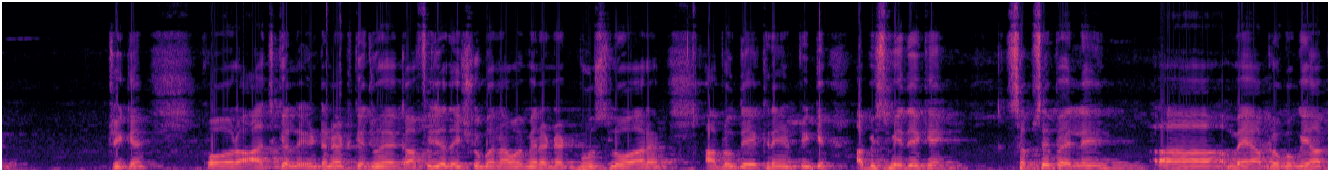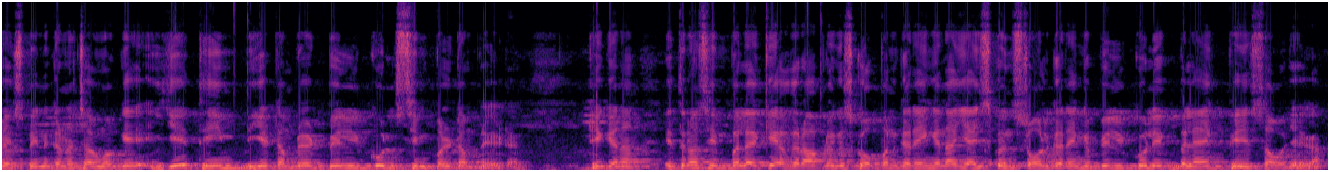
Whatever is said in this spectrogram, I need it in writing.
ठीक है? और आजकल इंटरनेट के जो है काफ़ी ज़्यादा इशू बना हुआ है। मेरा नेट बहुत स्लो आ रहा है। आप लोग देख रहे हैं। ठीक है? अब इसमें देखें सबसे पहले आ, मैं आप लोगों को यहाँ पे एक्सप्लेन करना चाहूँगा कि ये थीम ये टम्पलेट बिल्कुल सिंपल टम्पलेट है। ठीक है ना? इतना सिंपल है कि अगर आप लोग इसको ओपन करेंगे ना या इसको इंस्टॉल करेंगे बिल्कुल एक ब्लैंक पेज सा हो जाएगा।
